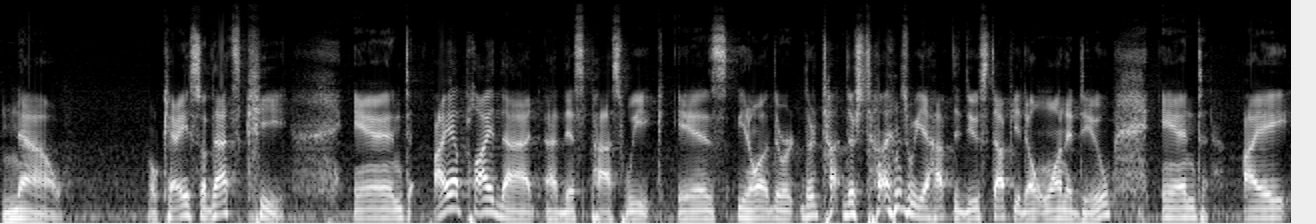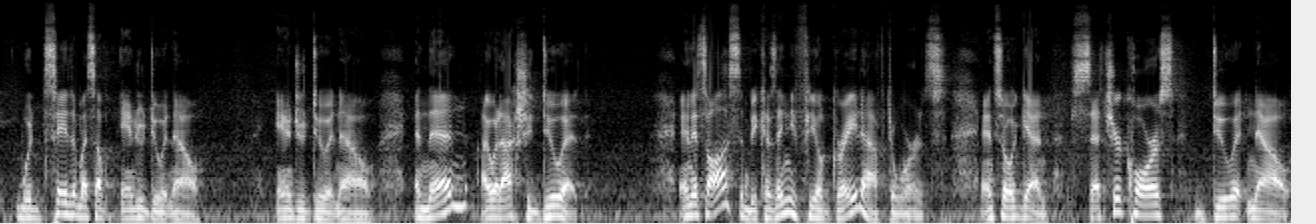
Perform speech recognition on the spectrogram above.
now. Okay, so that's key. And I applied that uh, this past week. Is you know there there t- there's times where you have to do stuff you don't want to do, and I would say to myself, Andrew, do it now. Andrew, do it now. And then I would actually do it. And it's awesome because then you feel great afterwards. And so, again, set your course, do it now.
